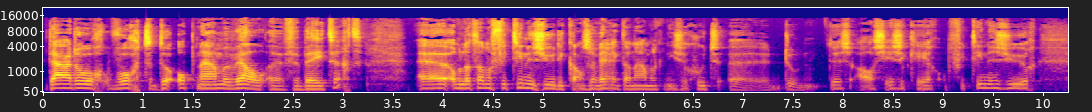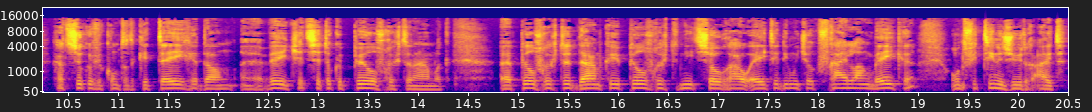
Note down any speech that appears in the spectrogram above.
daardoor wordt de opname wel verbeterd. Uh, omdat dan een fitinezuur, die kan zijn werk dan namelijk niet zo goed uh, doen. Dus als je eens een keer op fitinezuur gaat zoeken of je komt dat een keer tegen, dan uh, weet je, het zit ook in peulvruchten namelijk. peulvruchten, daarom kun je peulvruchten niet zo rauw eten. Die moet je ook vrij lang weken om het fitinezuur eruit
